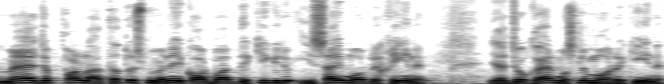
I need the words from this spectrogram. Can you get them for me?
میں جب پڑھ رہا تھا تو اس میں میں نے ایک اور بات دیکھی کہ جو عیسائی مورخین ہیں یا جو غیر مسلم مورخین ہیں،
